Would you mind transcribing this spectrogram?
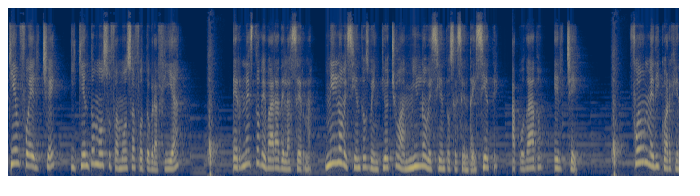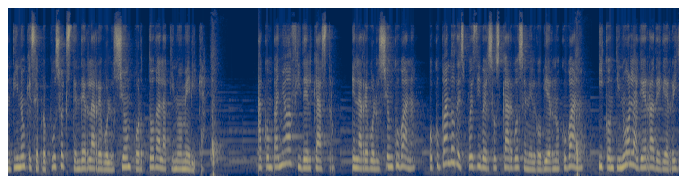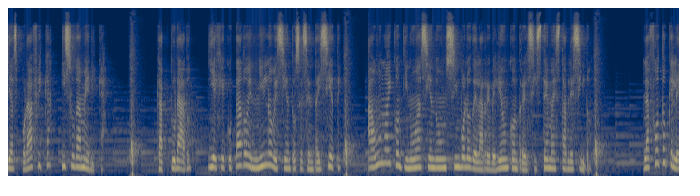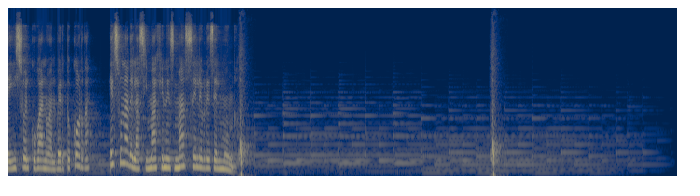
¿Quién fue el Che y quién tomó su famosa fotografía? Ernesto Guevara de la Serna, 1928 a 1967, apodado El Che. Fue un médico argentino que se propuso extender la revolución por toda Latinoamérica. Acompañó a Fidel Castro en la Revolución cubana, ocupando después diversos cargos en el gobierno cubano, y continuó la guerra de guerrillas por África y Sudamérica. Capturado y ejecutado en 1967, aún hoy continúa siendo un símbolo de la rebelión contra el sistema establecido. La foto que le hizo el cubano Alberto Corda es una de las imágenes más célebres del mundo.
